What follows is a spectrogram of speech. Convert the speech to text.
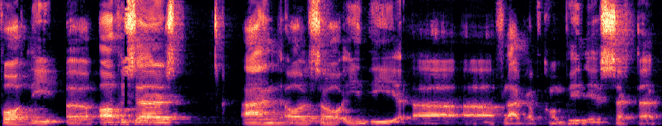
for the uh, officers and also in the uh, uh flag of convenience sector.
